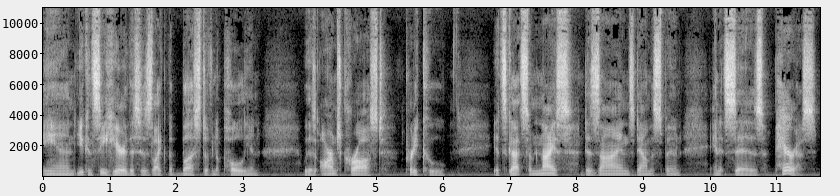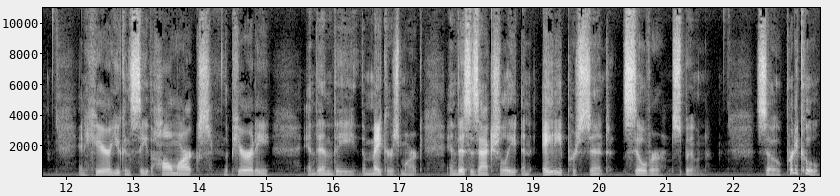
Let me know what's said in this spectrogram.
And you can see here, this is like the bust of Napoleon with his arms crossed. Pretty cool. It's got some nice designs down the spoon, and it says Paris. And here you can see the hallmarks, the purity, and then the, the maker's mark. And this is actually an 80% silver spoon. So pretty cool.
